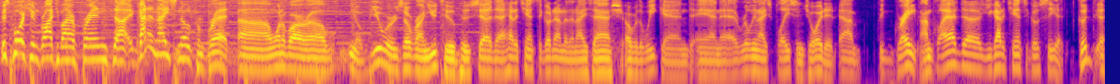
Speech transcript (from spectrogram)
This portion brought to you by our friends. Uh, got a nice note from Brett, uh, one of our uh, you know viewers over on YouTube, who said I had a chance to go down to the Nice Ash over the weekend and a really nice place. Enjoyed it. Uh, great. I'm glad uh, you got a chance to go see it. Good.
